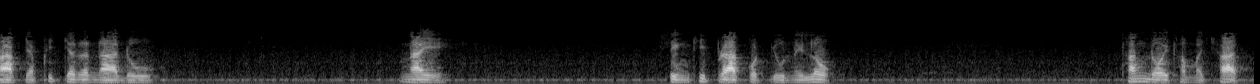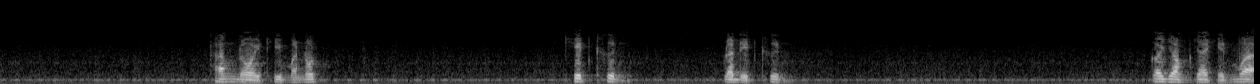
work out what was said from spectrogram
หากจะพิจารณาดู ในสิ่งที่ปรากฏอยู่ในโลก ทั้งโดยธรรมชาติ ทั้งโดยที่มนุษย์ คิดขึ้น ประดิษฐ์ขึ้น ก็ย่อมจะเห็นว่า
